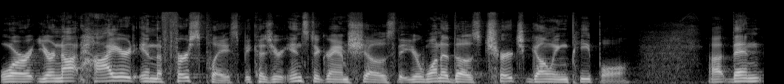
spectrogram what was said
or you're not hired in the first place because your Instagram shows that you're one of those church going people, uh, then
